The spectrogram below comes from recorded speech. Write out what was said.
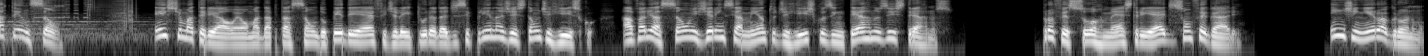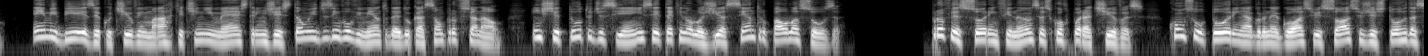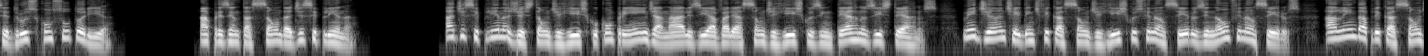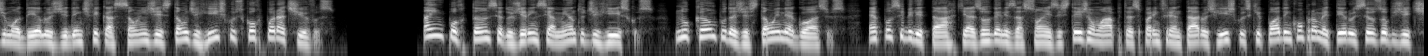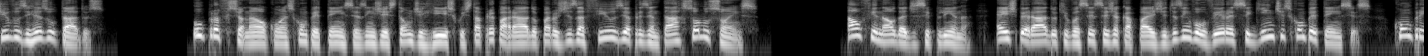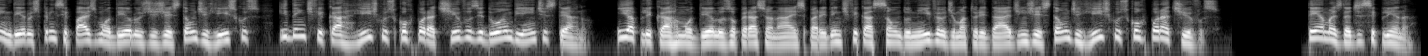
Atenção! Este material é uma adaptação do PDF de leitura da disciplina Gestão de Risco, Avaliação e Gerenciamento de Riscos Internos e Externos. Professor Mestre Edson Fegari. Engenheiro agrônomo, MBA Executivo em Marketing e Mestre em Gestão e Desenvolvimento da Educação Profissional, Instituto de Ciência e Tecnologia Centro Paula Souza. Professor em Finanças Corporativas, consultor em agronegócio e sócio-gestor da Cedrus Consultoria. Apresentação da disciplina. A disciplina Gestão de Risco compreende análise e avaliação de riscos internos e externos, mediante a identificação de riscos financeiros e não financeiros, além da aplicação de modelos de identificação em gestão de riscos corporativos. A importância do gerenciamento de riscos, no campo da gestão e negócios, é possibilitar que as organizações estejam aptas para enfrentar os riscos que podem comprometer os seus objetivos e resultados. O profissional com as competências em gestão de risco está preparado para os desafios e apresentar soluções. Ao final da disciplina, é esperado que você seja capaz de desenvolver as seguintes competências: compreender os principais modelos de gestão de riscos, identificar riscos corporativos e do ambiente externo, e aplicar modelos operacionais para identificação do nível de maturidade em gestão de riscos corporativos. Temas da disciplina:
